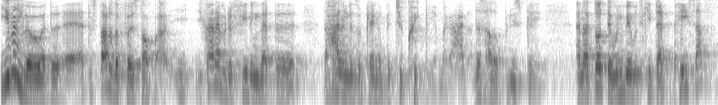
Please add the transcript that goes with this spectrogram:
even though at the, at the start of the first half, uh, you, kind of had the feeling that the, the Highlanders were playing a bit too quickly. I'm like, ah, no, this is how the Blues play. And I thought they wouldn't be able to keep that pace up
